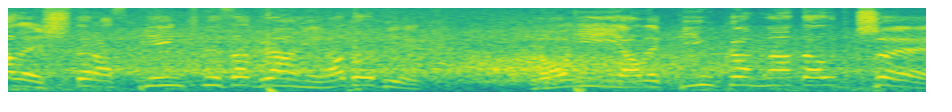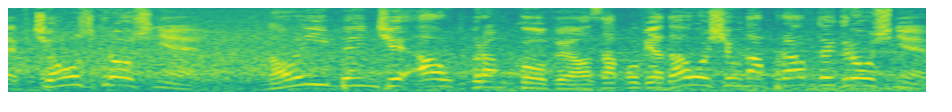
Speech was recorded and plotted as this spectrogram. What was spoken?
Ależ teraz piękne zagranie na dobieg. Broni, ale piłka nadal w grze, wciąż groźnie. No i będzie aut bramkowy, a zapowiadało się naprawdę groźnie.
